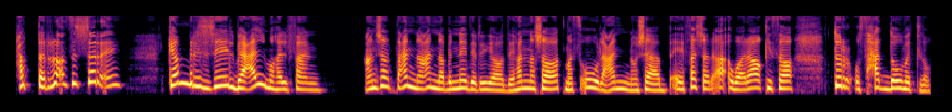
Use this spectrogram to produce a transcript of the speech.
حتى الرقص الشرقي. كم رجال بيعلموا هالفن؟ عن جد عنا عنا بالنادي الرياضي. هالنشاط مسؤول عنه شاب إيه، فشر أقوى راقصة ترقص حده ومثله.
